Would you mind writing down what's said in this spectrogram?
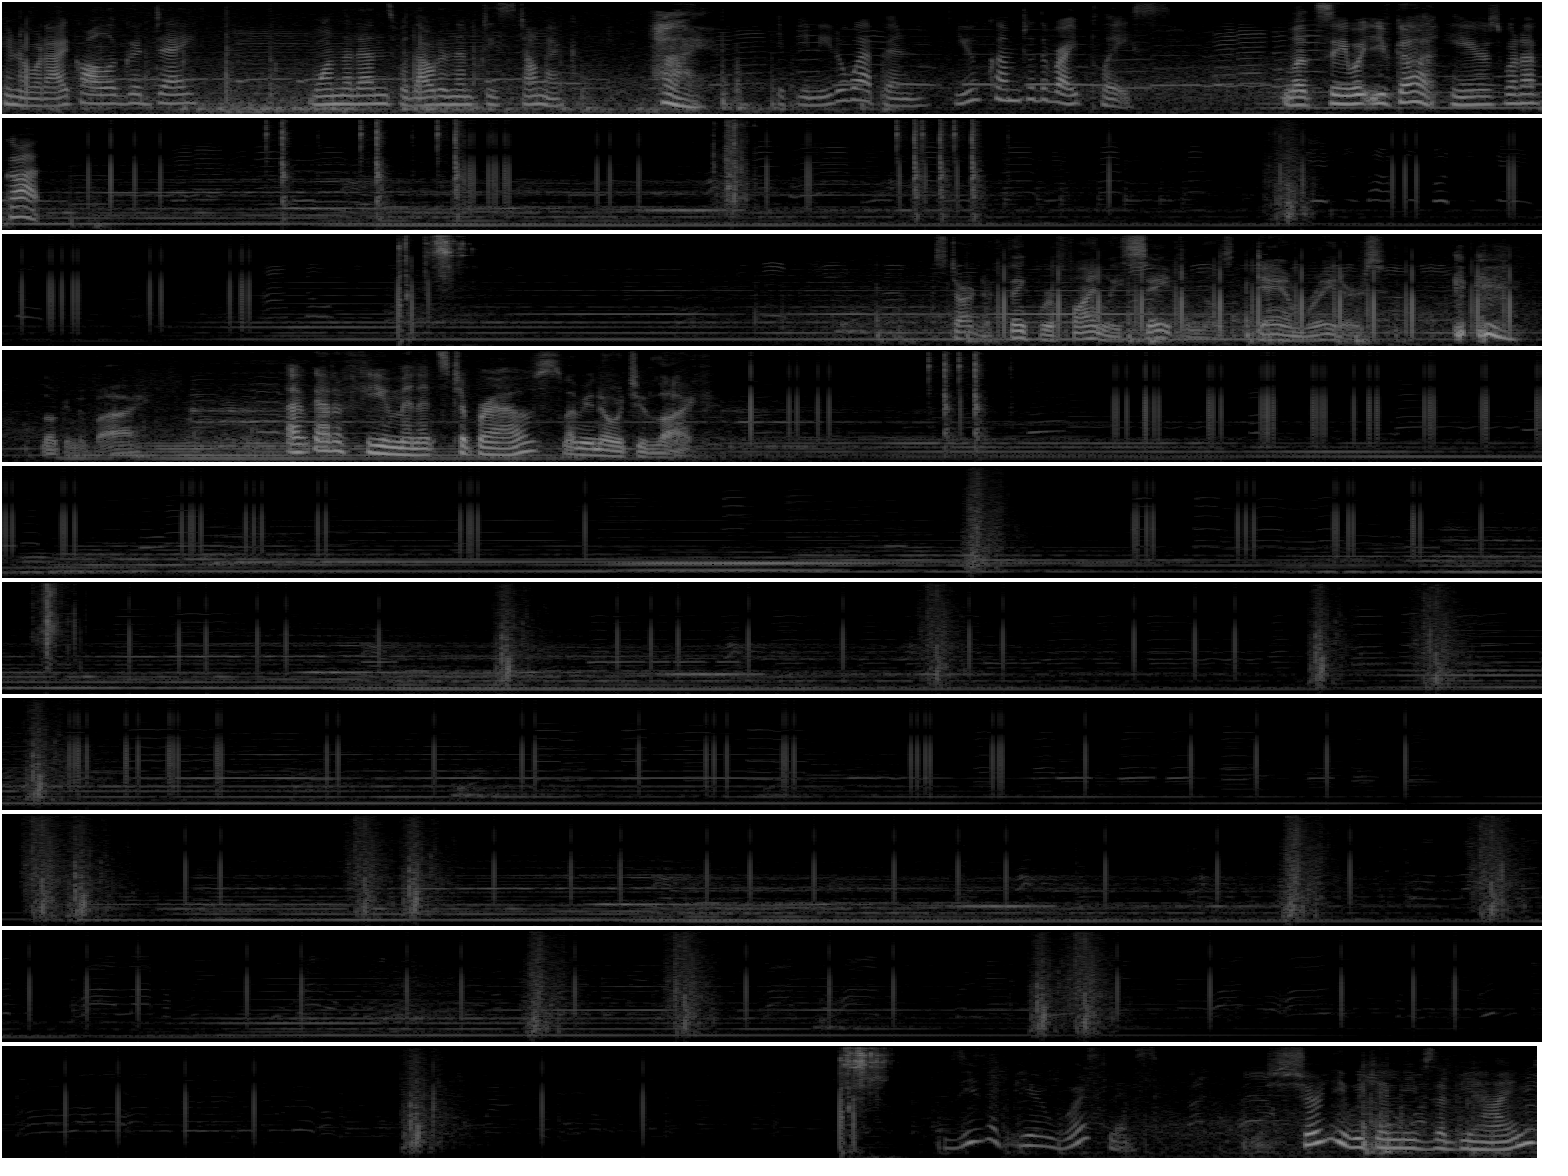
You know what I call a good day? One that ends without an empty stomach. Hi. If you need a weapon, you've come to the right place. Let's see what you've got. Here's what I've got. Starting to think we're finally safe from those damn raiders. Looking to buy? I've got a few minutes to browse. Let me know what you like. Appear worthless. Surely we can leave that behind.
